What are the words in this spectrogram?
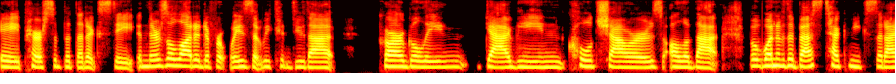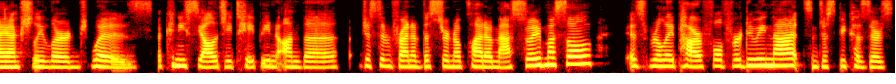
a parasympathetic state. And there's a lot of different ways that we can do that gargling, gagging, cold showers, all of that. But one of the best techniques that I actually learned was a kinesiology taping on the just in front of the sternocleidomastoid muscle is really powerful for doing that just because there's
